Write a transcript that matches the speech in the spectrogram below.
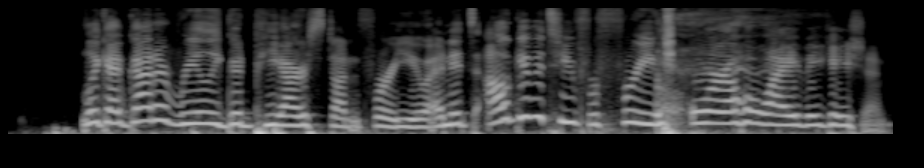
like I've got a really good PR stunt for you, and it's I'll give it to you for free or a Hawaii vacation.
